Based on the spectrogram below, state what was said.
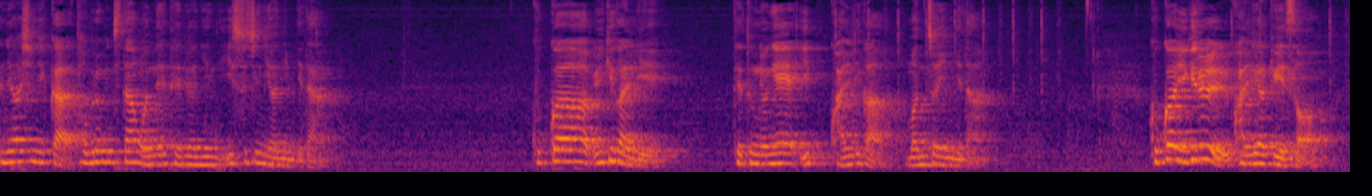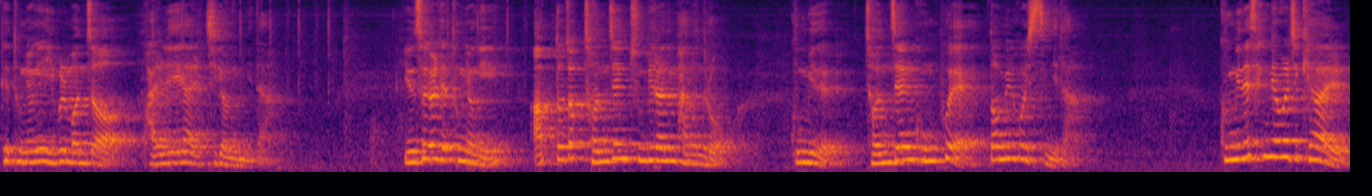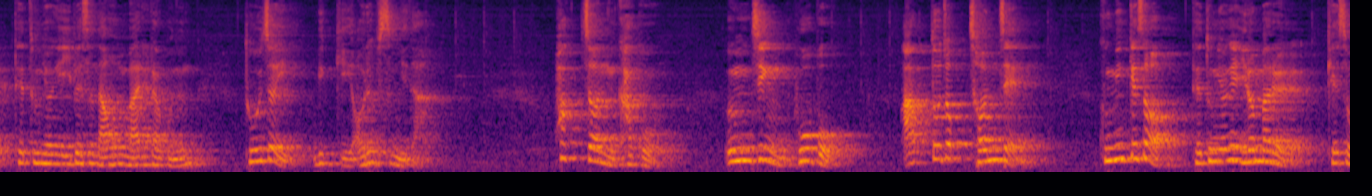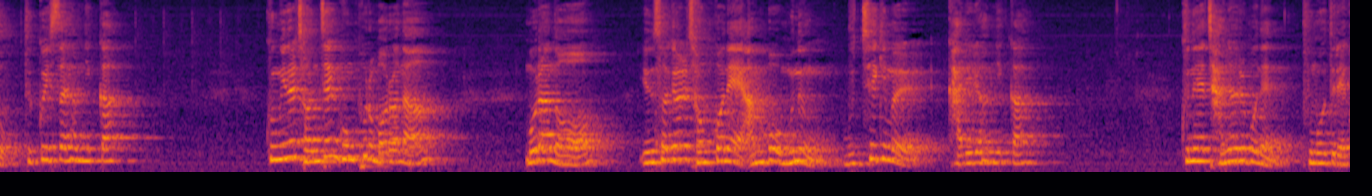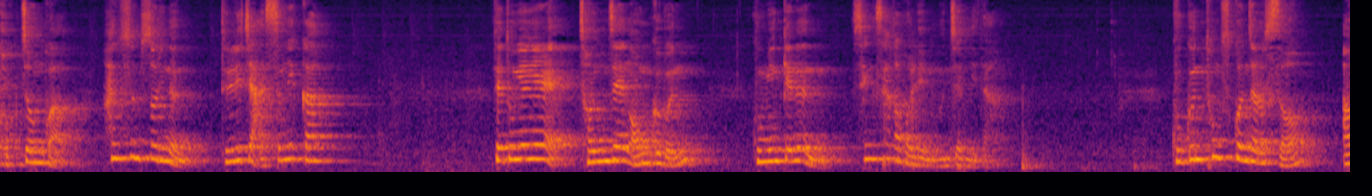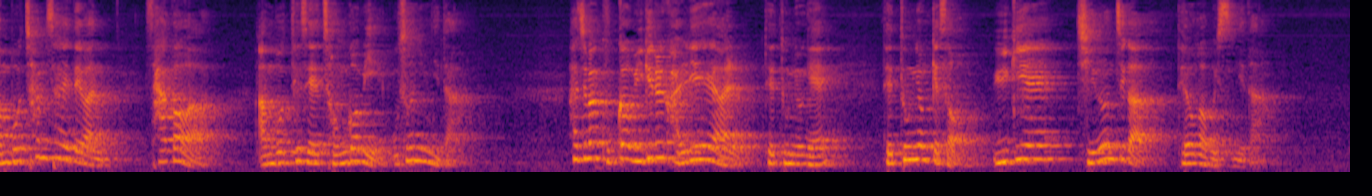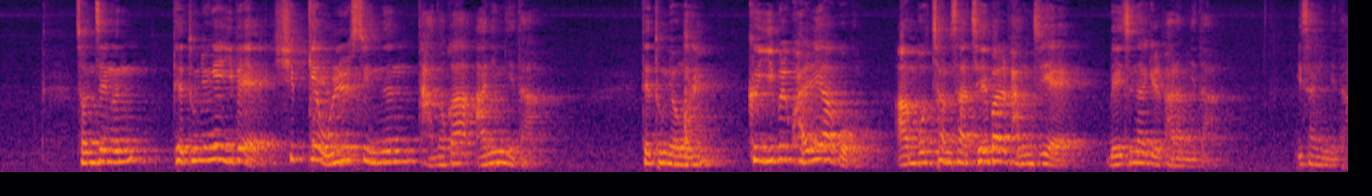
안녕하십니까. 더불어민주당 원내대변인 이수진 의원입니다. 국가 위기관리, 대통령의 입 관리가 먼저입니다. 국가 위기를 관리하기 위해서 대통령의 입을 먼저 관리해야 할 지경입니다. 윤석열 대통령이 압도적 전쟁 준비라는 발언으로 국민을 전쟁 공포에 떠밀고 있습니다. 국민의 생명을 지켜야 할 대통령의 입에서 나온 말이라고는 도저히 믿기 어렵습니다. 확전 각오, 응징 보복, 압도적 전쟁. 국민께서 대통령의 이런 말을 계속 듣고 있어야 합니까? 국민을 전쟁 공포로 몰아넣어, 몰아넣어 윤석열 정권의 안보 무능, 무책임을 가리려 합니까? 군의 자녀를 보낸 부모들의 걱정과 한숨 소리는 들리지 않습니까? 대통령의 전쟁 언급은 국민께는 생사가 걸린 문제입니다. 국군 통수권자로서 안보 참사에 대한 사과와 안보 태세 점검이 우선입니다. 하지만 국가 위기를 관리해야 할 대통령의 대통령께서 위기의 진원지가 되어가고 있습니다. 전쟁은 대통령의 입에 쉽게 올릴 수 있는 단어가 아닙니다. 대통령은 그 입을 관리하고 안보 참사 재발 방지에 매진하길 바랍니다. 이상입니다.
